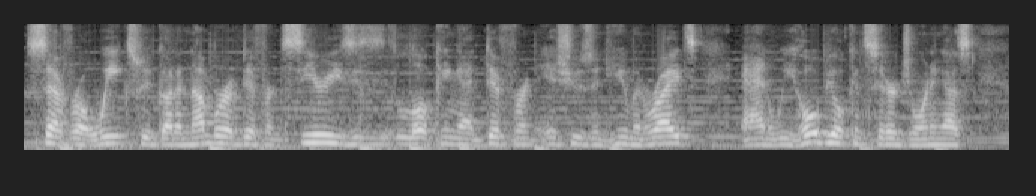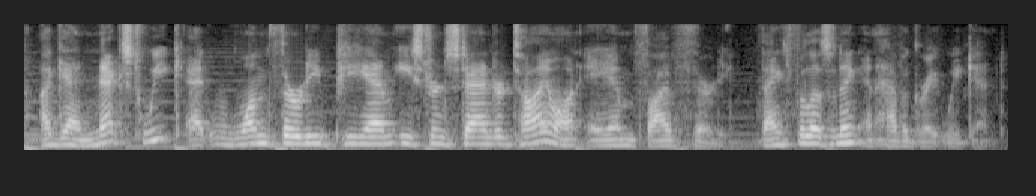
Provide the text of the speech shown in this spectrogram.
several weeks. We've got a number of different series looking at different issues in human rights, and we hope you'll consider joining us again next week at 1:30 p.m. Eastern Standard Time on AM 530. Thanks for listening, and have a great weekend.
